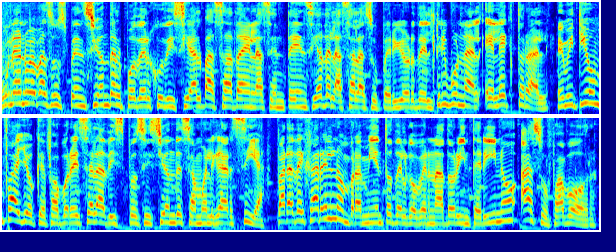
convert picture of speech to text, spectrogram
Una nueva suspensión del Poder Judicial basada en la sentencia de la Sala Superior del Tribunal Electoral emitió un fallo que favorece la disposición de Samuel García para dejar el nombramiento del gobernador interino a su favor.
